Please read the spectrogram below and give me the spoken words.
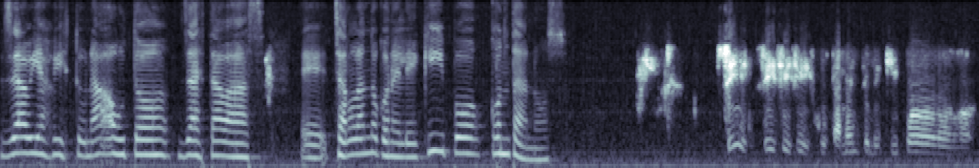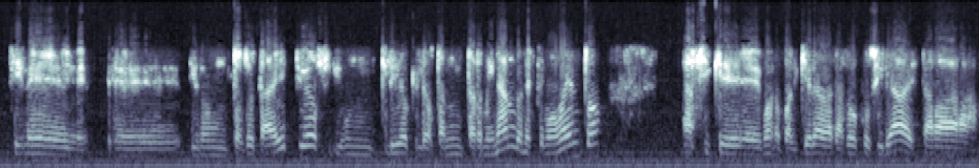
ya habías visto un auto, ya estabas eh, charlando con el equipo, contanos. Sí, sí, sí, sí, justamente el equipo tiene eh, tiene un Toyota Etios y un Clio que lo están terminando en este momento, así que bueno, cualquiera de las dos posibilidades estaba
